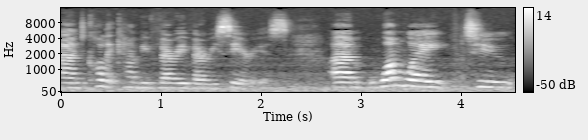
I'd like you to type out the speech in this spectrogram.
And colic can be very, very serious. Um, one way to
